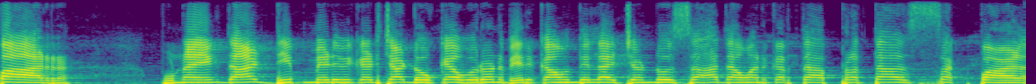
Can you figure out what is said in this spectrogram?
पार. पुन्हा एकदा डीप मिडविकेटच्या डोक्यावरून भिरकावून दिलाय चेंडू. सहा धावांकरता करता प्रताप सकपाळ.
